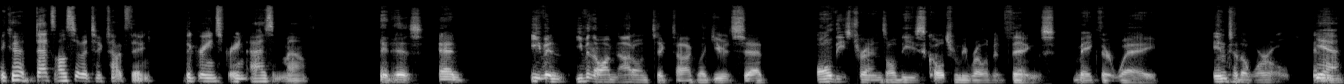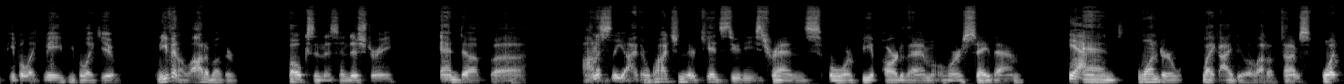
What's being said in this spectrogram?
it could. That's also a TikTok thing. The green screen eyes and mouth. It is. And even even though I'm not on TikTok, like you had said, all these trends, all these culturally relevant things make their way into the world. And yeah. people like me, people like you, and even a lot of other folks in this industry end up uh, honestly either watching their kids do these trends or be a part of them or say them Yeah. and wonder like I do a lot of times what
